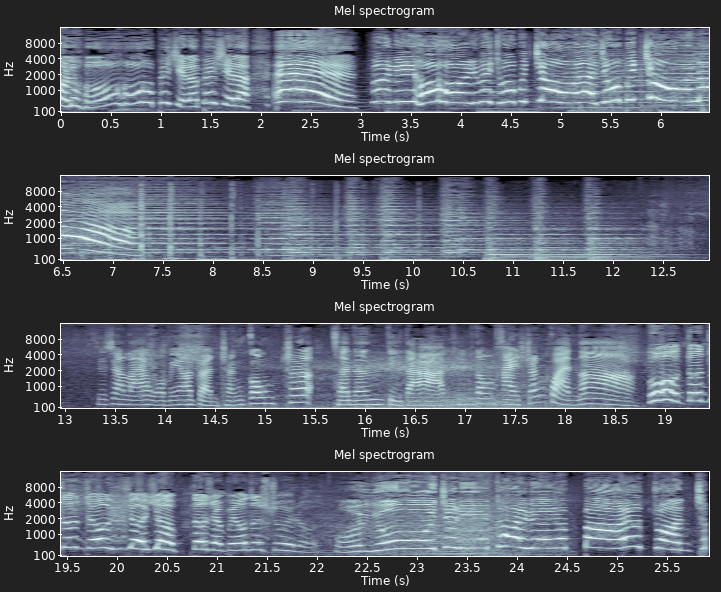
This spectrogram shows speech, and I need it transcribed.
到了，哦哦，喷血了，喷血了。哎，凤梨，好好，你们怎么不叫我了？怎么不叫我了？接下来我们要转乘公车，才能抵达屏东海参馆呢。哦，等这只要一下下，大家不要再睡了。哎呦，这里也太远了吧！要转车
